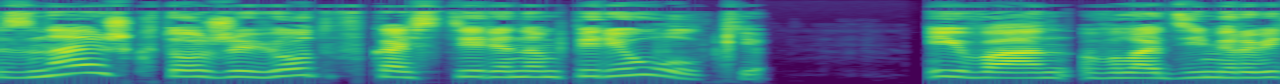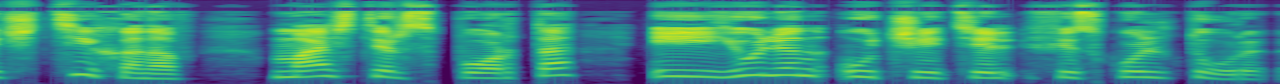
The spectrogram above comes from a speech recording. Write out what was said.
Знаешь, кто живет в Костерином переулке? Иван Владимирович Тихонов, мастер спорта и Юлин учитель физкультуры.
